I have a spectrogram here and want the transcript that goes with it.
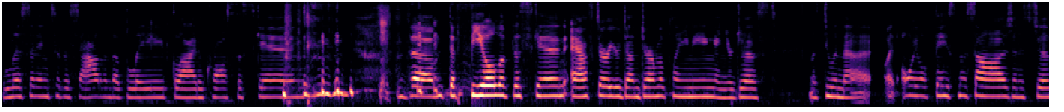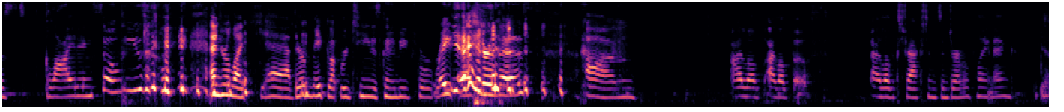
listening to the sound of the blade glide across the skin, the um, the feel of the skin after you're done dermaplaning, and you're just doing the an oil face massage, and it's just gliding so easily. and you're like, yeah, their makeup routine is gonna be great after this. Um, I love I love both. I love extractions and dermaplaning. Yeah.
